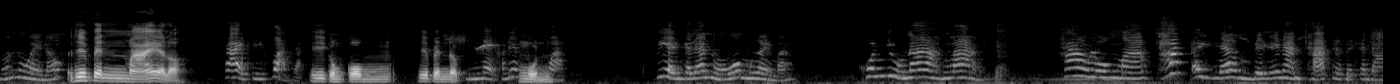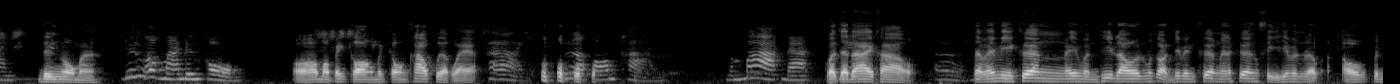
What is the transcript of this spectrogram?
น้อยหน่วยเนาะที่เป็นไม้อะเหรอ ใช่สีฝัดอะที่กลมๆที่เป็นแบบเนี่ยเขาเรียกหมุน สีฝัดเปลี่ยนกันแล้วหนูว่าเมื่อยไหมคนอยู่หน้าข้างล่างข้าวลงมาชักไอ้แล้วมันเป็นไอ้นั่นชักเลยเป็นกระดาน ดึงออกมา ดึงออกมาดึงกอง อ๋อเอามาเป็นกองเป็นกองข้าวเปลือกไว้อะ ใช่ เพื่อพร้อมขายลำบากนะ กว่าจะได้ข้าวเออ แต่ไม่มีเครื่องไอ้เหมือนที่เราเมื่อก่อนที่เป็นเครื่องนั้นเครื่องสีที่มันแบบเอาเป็น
